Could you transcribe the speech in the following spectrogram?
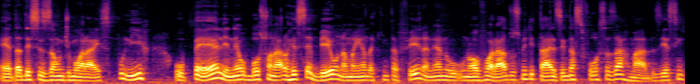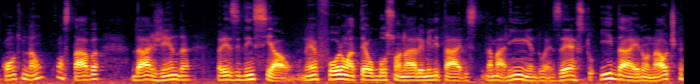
é, da decisão de Moraes punir o PL, né, o Bolsonaro recebeu na manhã da quinta-feira, né, no, no Alvorado, os militares e das Forças Armadas. E esse encontro não constava da agenda presidencial. Né? Foram até o Bolsonaro e militares da Marinha, do Exército e da Aeronáutica,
